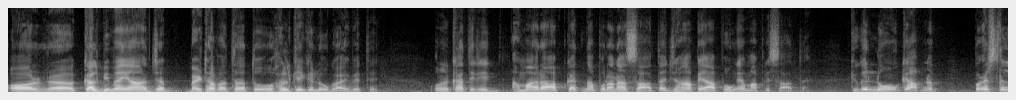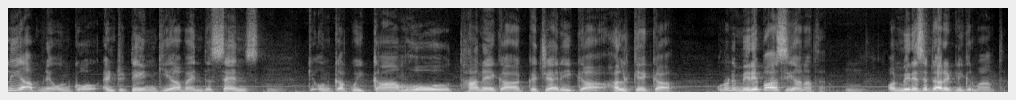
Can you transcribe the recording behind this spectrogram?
और कल भी मैं यहाँ जब बैठा हुआ था तो हल्के के लोग आए हुए थे, उन्होंने कहा था जी, हमारा आपका इतना पुराना साथ है, जहाँ पे आप होंगे, हम आपके साथ हैं। क्योंकि लोगों के आपने पर्सनली आपने उनको एंटरटेन किया हुआ इन द सेंस कि उनका कोई काम हो, थाने का, कचहरी का, हल्के का उन्होंने मेरे पास ही आना था और मेरे से डायरेक्टली करवाना था।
